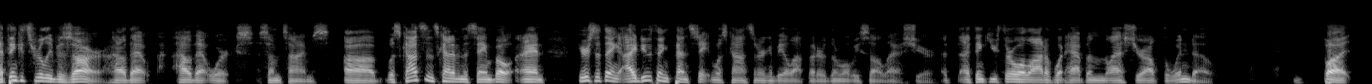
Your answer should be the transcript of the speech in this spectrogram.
I think it's really bizarre how that how that works sometimes. Uh, Wisconsin's kind of in the same boat, and here's the thing: I do think Penn State and Wisconsin are going to be a lot better than what we saw last year. I, I, think you throw a lot of what happened last year out the window, but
